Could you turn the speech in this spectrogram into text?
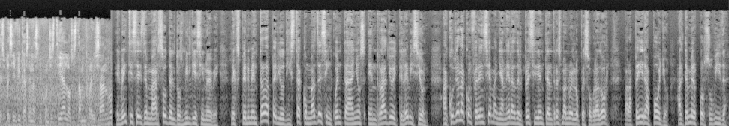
específicas en las que consistía, los estamos revisando. El 26 de marzo del 2019, la experimentada periodista con más de 50 años en radio y televisión acudió a la conferencia mañanera del presidente Andrés Manuel López Obrador para pedir apoyo al temer por su vida,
